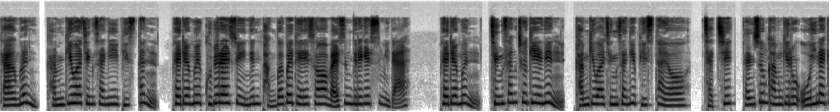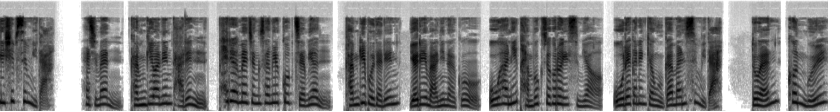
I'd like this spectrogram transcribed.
다음은 감기와 증상이 비슷한 폐렴을 구별할 수 있는 방법에 대해서 말씀드리겠습니다. 폐렴은 증상 초기에는 감기와 증상이 비슷하여 자칫 단순 감기로 오인하기 쉽습니다. 하지만 감기와는 다른 폐렴의 증상을 꼽자면 감기보다는 열이 많이 나고 오한이 반복적으로 있으며 오래가는 경우가 많습니다. 또한 콧물,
